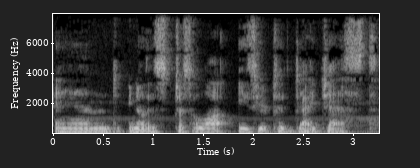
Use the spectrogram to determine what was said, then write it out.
And, you know, it's just a lot easier to digest.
